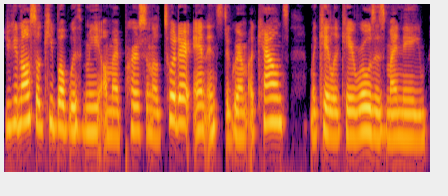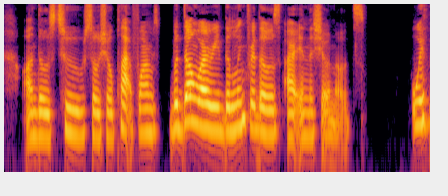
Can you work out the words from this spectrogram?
You can also keep up with me on my personal Twitter and Instagram accounts. Michaela K. Rose is my name on those two social platforms, but don't worry, the link for those are in the show notes. With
